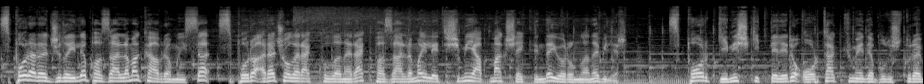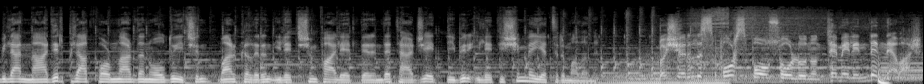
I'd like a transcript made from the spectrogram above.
Spor aracılığıyla pazarlama kavramı ise sporu araç olarak kullanarak pazarlama iletişimi yapmak şeklinde yorumlanabilir. Spor geniş kitleleri ortak kümede buluşturabilen nadir platformlardan olduğu için markaların iletişim faaliyetlerinde tercih ettiği bir iletişim ve yatırım alanı. Başarılı spor sponsorluğunun temelinde ne var?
